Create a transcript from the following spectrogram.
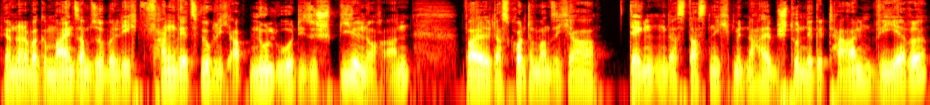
Wir haben dann aber gemeinsam so überlegt, fangen wir jetzt wirklich ab 0 Uhr dieses Spiel noch an, weil das konnte man sich ja denken, dass das nicht mit einer halben Stunde getan wäre.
